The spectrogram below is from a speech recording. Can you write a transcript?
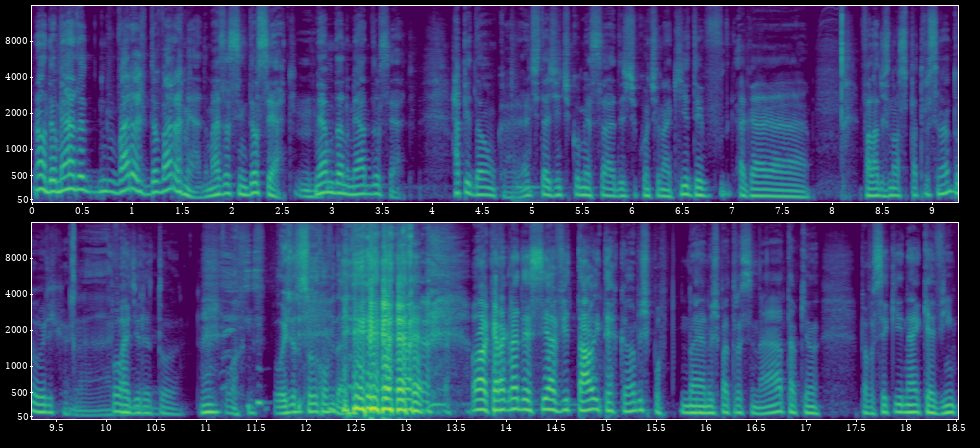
Não, deu merda, várias, deu várias merda, mas assim, deu certo. Mesmo dando merda, deu certo. Rapidão, cara. Antes da gente começar, deixa eu continuar aqui, tem que a- falar dos nossos patrocinadores, cara. Ah, Porra, diretor. Porra, Hoje eu sou o convidado. Ó, quero agradecer a Vital Intercâmbios por né, nos patrocinar, tá? Porque, pra você que né, quer vir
